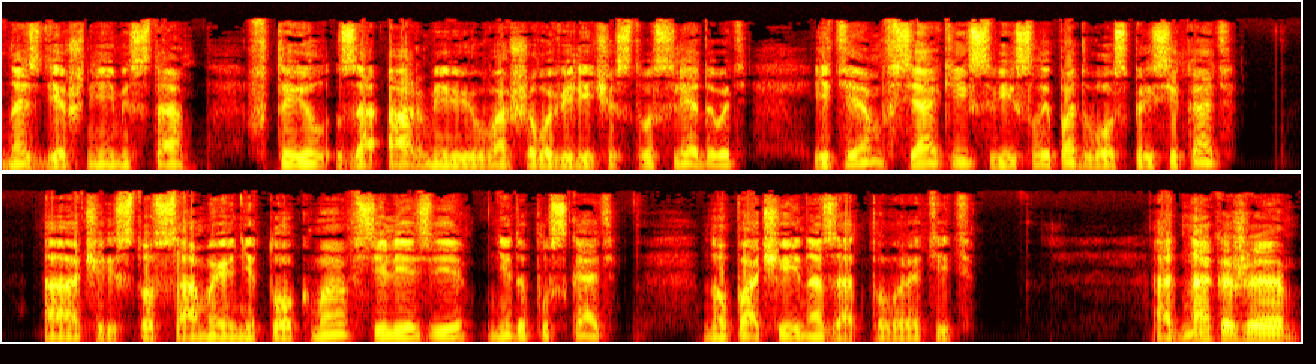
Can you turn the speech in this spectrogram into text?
на здешние места, в тыл за армию вашего величества следовать и тем всякий свислый подвоз пресекать, а через то самое не токмо в Силезии не допускать, но паче и назад поворотить. Однако же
